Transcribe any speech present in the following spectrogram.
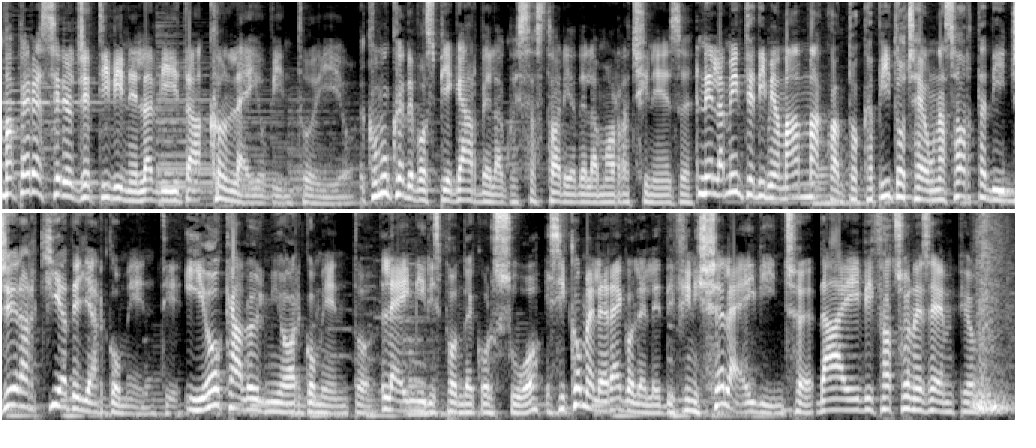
Ma per essere oggettivi nella vita, con lei ho vinto io. Comunque devo spiegarvela questa storia della morra cinese. Nella mente di mia mamma, a quanto ho capito, c'è una sorta di gerarchia degli argomenti. Io calo il mio argomento, lei mi risponde col suo, e siccome le regole le definisce lei, vince. Dai, vi faccio un esempio.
